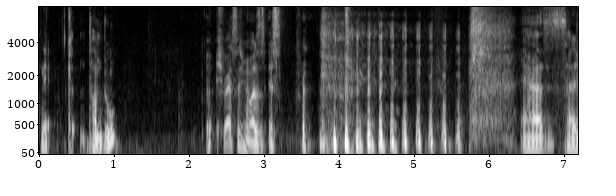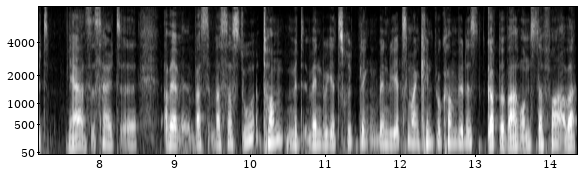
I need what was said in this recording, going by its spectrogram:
Nee. Tom, du? Ich weiß nicht mehr, was es ist. ja, es ist halt, ja, es ist halt, äh, aber was, was sagst du, Tom, mit, wenn du jetzt rückblicken, wenn du jetzt mal ein Kind bekommen würdest, Gott bewahre uns davor, aber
